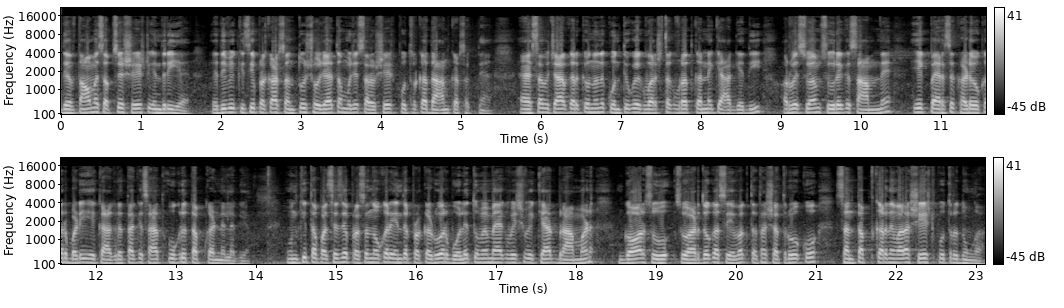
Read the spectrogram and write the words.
देवताओं में सबसे श्रेष्ठ इंद्री है। यदि वे किसी प्रकार संतुष्ट हो जाए तो मुझे सर्वश्रेष्ठ पुत्र का दान कर सकते हैं। ऐसा विचार करके उन्होंने कुंती को एक वर्ष तक व्रत करने की आज्ञा दी और वे स्वयं सूर्य के सामने एक पैर से खड़े होकर बड़ी एकाग्रता के साथ उग्र तप करने लगे। उनकी तपस्या से प्रसन्न होकर इंद्र प्रकट हुए और बोले, तुम्हें मैं एक विश्वविख्यात ब्राह्मण, गौर सुहृदों का सेवक तथा शत्रुओं को संतप्त करने वाला श्रेष्ठ पुत्र दूँगा।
